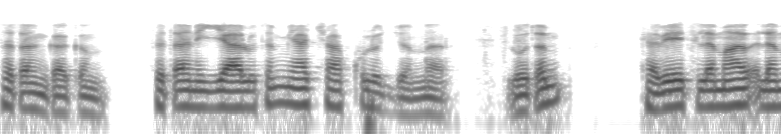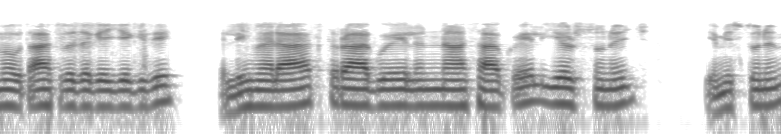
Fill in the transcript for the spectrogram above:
ተጠንቀቅም፣ ፍጠን እያሉትም ያቻኩሉት ጀመር። ሎጥም ከቤት ለመውጣት በዘገየ ጊዜ እሊህ መላእክት ራጉኤልና ሳቁኤል የእርሱን እጅ የሚስቱንም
